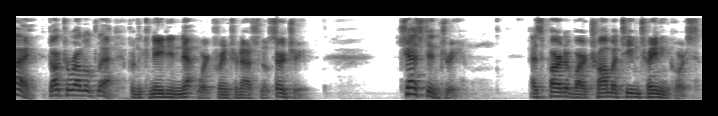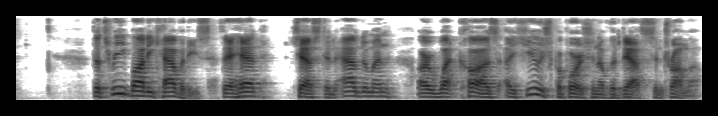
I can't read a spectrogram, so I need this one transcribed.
Hi, Dr. Ronald Lett from the Canadian Network for International Surgery. Chest injury as part of our trauma team training course. The three body cavities, the head, chest, and abdomen, are what cause a huge proportion of the deaths in trauma.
